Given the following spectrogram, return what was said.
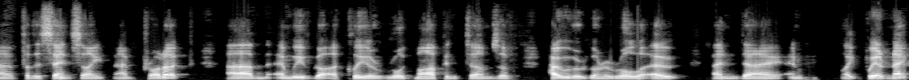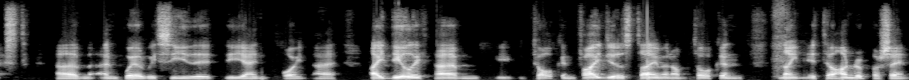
uh, for the Senseye uh, product, um, and we've got a clear roadmap in terms of how we're going to roll it out and uh, and like where next um, and where we see the the end point. Uh, ideally, um, you talk in five years' time, and I'm talking ninety to hundred percent.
